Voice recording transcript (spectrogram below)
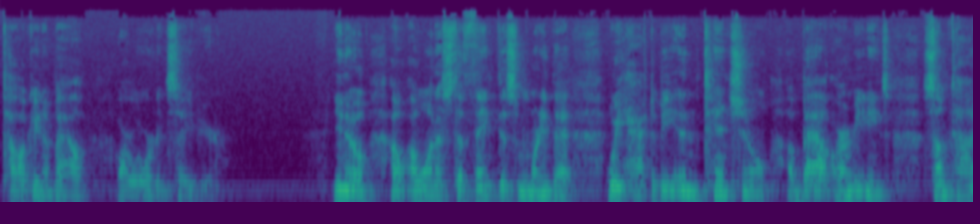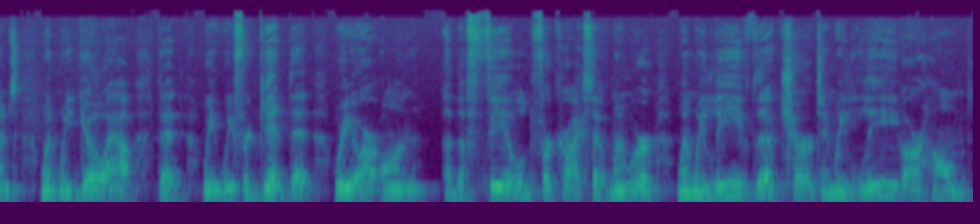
talking about our Lord and Savior. You know, I, I, want us to think this morning that we have to be intentional about our meetings. Sometimes when we go out, that we, we forget that we are on uh, the field for Christ. That when we're when we leave the church and we leave our homes,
